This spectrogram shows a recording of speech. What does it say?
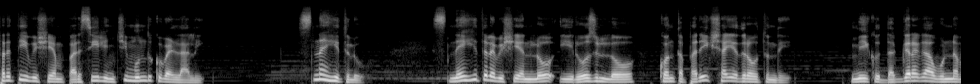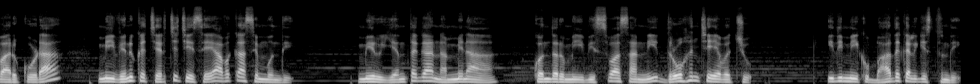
ప్రతి విషయం పరిశీలించి ముందుకు వెళ్ళాలి. స్నేహితులు. స్నేహితుల విషయంలో ఈ రోజుల్లో కొంత పరీక్ష ఎదురవుతుంది. మీకు దగ్గరగా ఉన్నవారు కూడా మీ వెనుక చర్చ చేసే అవకాశం ఉంది. మీరు ఎంతగా నమ్మినా కొందరు మీ విశ్వాసాన్ని ద్రోహం చేయవచ్చు. ఇది మీకు బాధ కలిగిస్తుంది.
